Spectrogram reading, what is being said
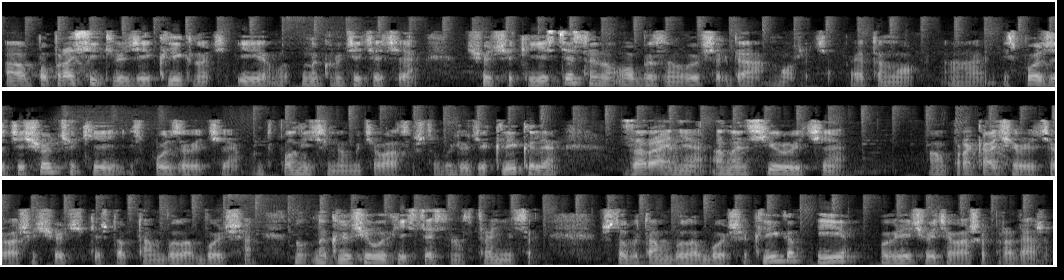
а, попросить людей кликнуть и вот накрутить эти счетчики естественным образом вы всегда можете. Поэтому э, используйте счетчики, используйте дополнительную мотивацию, чтобы люди кликали. Заранее анонсируйте, э, прокачивайте ваши счетчики, чтобы там было больше, ну, на ключевых, естественно, страницах, чтобы там было больше кликов и увеличивайте ваши продажи.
